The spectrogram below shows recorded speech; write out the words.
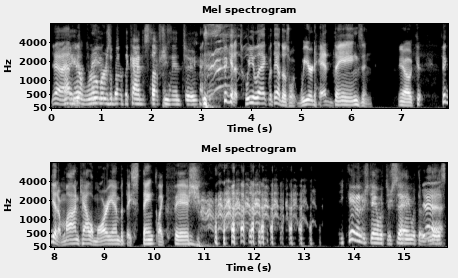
yeah, had I hear get a Twi'lek. rumors about the kind of stuff she's into. Could get a Twi'lek, but they have those weird head things, and you know, could, could get a Mon Calamarian, but they stink like fish. You can't understand what they're saying with their Yeah. wrist.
